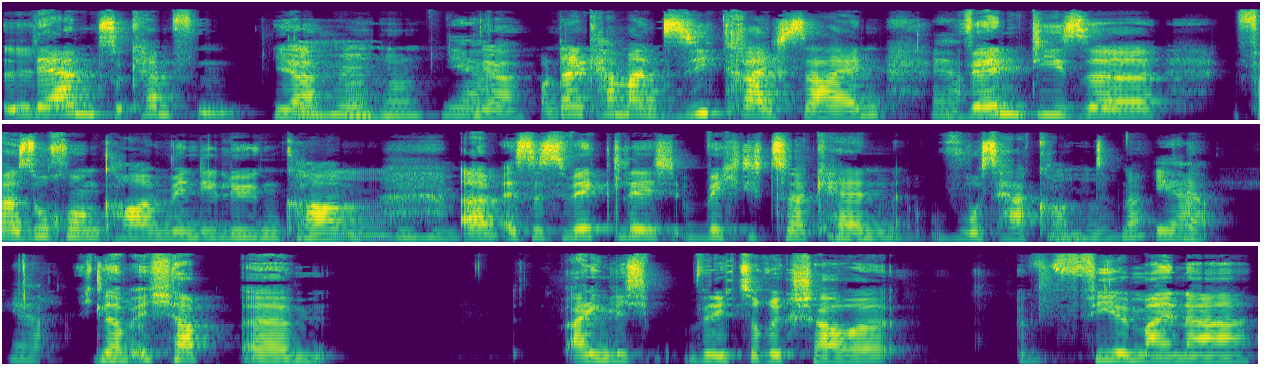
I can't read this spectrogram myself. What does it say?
lernen zu kämpfen. Ja. Mhm. Mhm. Ja. Ja. Und dann kann man siegreich sein, Ja. wenn diese Versuchungen kommen, wenn die Lügen kommen. Mhm. Ähm, es ist wirklich wichtig zu erkennen, wo es herkommt. Mhm. Ne? Ja. Ja. Ich glaube, ich habe ähm, eigentlich, wenn ich zurückschaue, viel meiner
